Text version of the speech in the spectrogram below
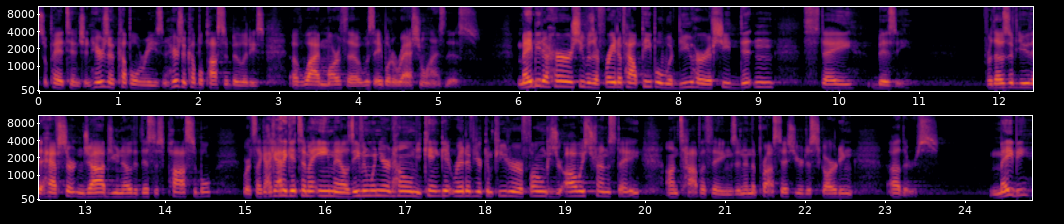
So pay attention. Here's a couple reasons. Here's a couple possibilities of why Martha was able to rationalize this. Maybe to her, she was afraid of how people would view her if she didn't stay busy. For those of you that have certain jobs, you know that this is possible, where it's like, I got to get to my emails. Even when you're at home, you can't get rid of your computer or phone because you're always trying to stay on top of things. And in the process, you're discarding others. Maybe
